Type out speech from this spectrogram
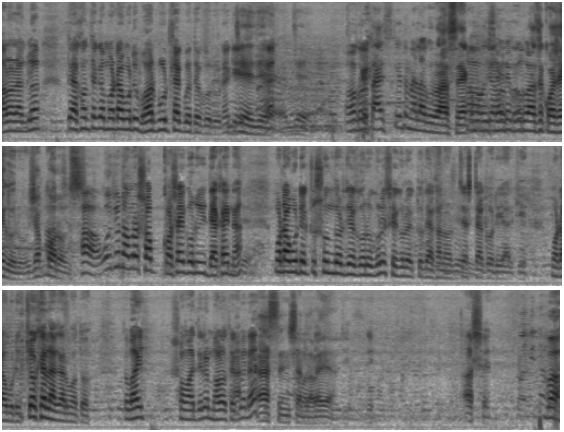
ভালো লাগল। তো এখন থেকে মোটামুটি ভরপুর থাকবে তো গরু নাকি? জি জি? জি. তো আজকে তো মেলা গরু আছে এখন ওই সাইডে গরু আছে কষাই গরু সব খরচ। হ্যাঁ ওই জন্য আমরা সব কষাই গরুই দেখাই না। মোটামুটি একটু সুন্দর যে গরুগুলো সেগুলো একটু দেখানোর চেষ্টা করি আর কি মোটামুটি চোখে লাগার মতো। তো ভাই সময় দিলেন ভালো থাকবেন হ্যাঁ? আছে ইনশাল্লাহ ভাইয়া। আসেন। বাহ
